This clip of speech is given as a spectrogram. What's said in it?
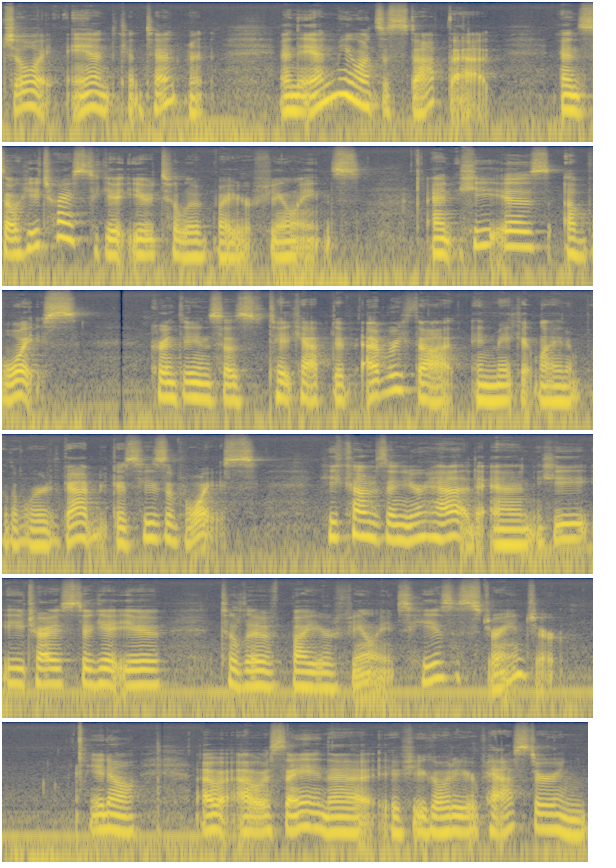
joy, and contentment. And the enemy wants to stop that. And so he tries to get you to live by your feelings. And he is a voice. Corinthians says, take captive every thought and make it line up with the word of God because he's a voice. He comes in your head and he, he tries to get you to live by your feelings. He is a stranger. You know, I, I was saying that if you go to your pastor and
